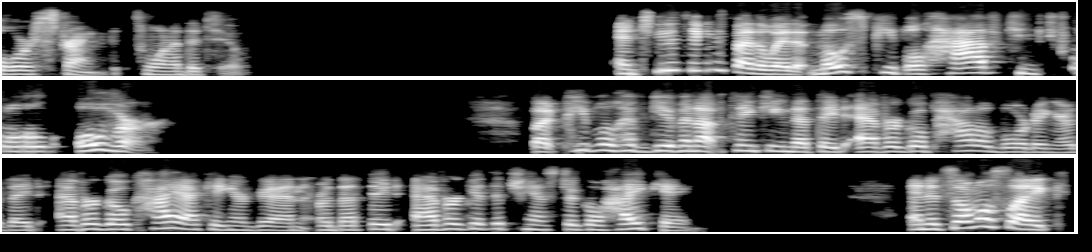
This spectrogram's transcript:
or strength. It's one of the two. And two things, by the way, that most people have control over. But people have given up thinking that they'd ever go paddleboarding or they'd ever go kayaking again or that they'd ever get the chance to go hiking. And it's almost like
